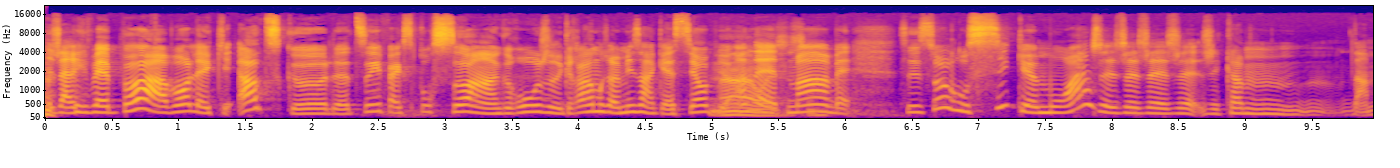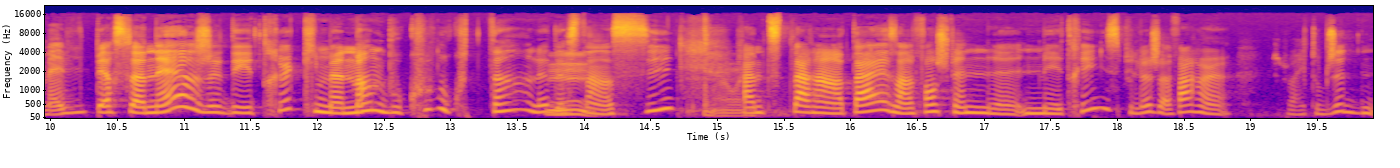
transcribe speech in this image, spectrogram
j'arrivais pas à avoir le. En tout cas, là, tu sais. Fait que c'est pour ça, en gros, j'ai une grande remise en question. Puis Ah, honnêtement, ben, c'est sûr aussi que moi, j'ai- comme. Dans ma vie personnelle, j'ai des trucs qui me demandent beaucoup, beaucoup de temps, là, de ce Mm. temps-ci. Ah ouais. Faire une petite parenthèse. Dans le fond, je fais une, une maîtrise, puis là, je vais faire un. Je vais être obligée de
